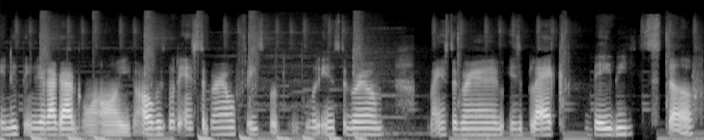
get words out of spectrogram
anything that I got going on, you can always go to Instagram, Facebook. Go to Instagram. My Instagram is Black Baby Stuff.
